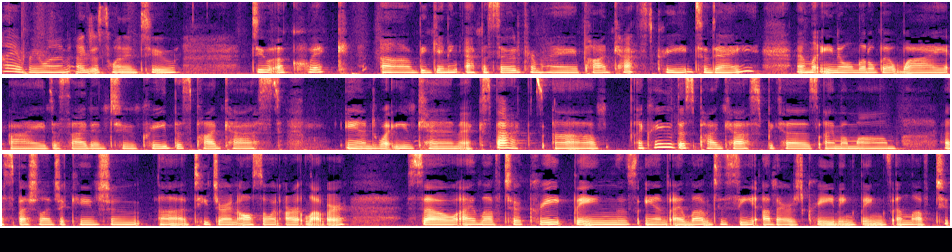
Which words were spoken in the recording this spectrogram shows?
Hi, everyone. I just wanted to do a quick uh, beginning episode for my podcast, Create Today, and let you know a little bit why I decided to create this podcast and what you can expect. Uh, I created this podcast because I'm a mom, a special education uh, teacher, and also an art lover. So I love to create things and I love to see others creating things and love to,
